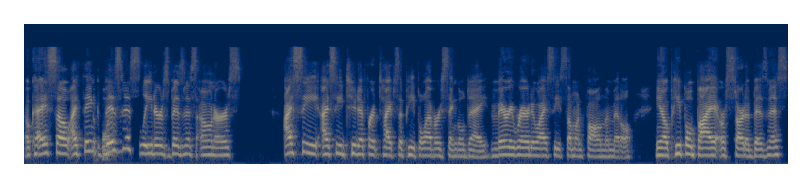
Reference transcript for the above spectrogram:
Okay, so I think business leaders, business owners." I see I see two different types of people every single day. Very rare do I see someone fall in the middle. You know, people buy or start a business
